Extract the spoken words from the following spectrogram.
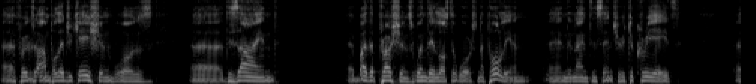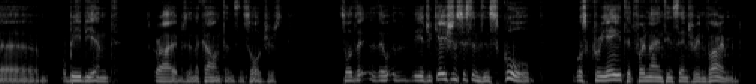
Uh, for example, education was uh, designed uh, by the Prussians when they lost the war to Napoleon in the 19th century to create uh, obedient scribes and accountants and soldiers. So the, the, the education systems in school was created for a 19th century environment.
